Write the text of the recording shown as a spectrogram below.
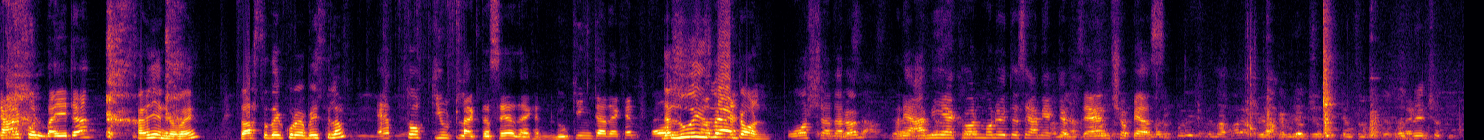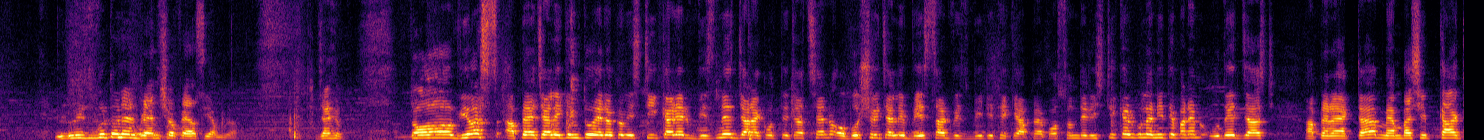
কার ফোন ভাই এটা? আমি জানি না ভাই। রাস্তা থেকে করে পেয়েছিলাম এত কিউট লাগতেছে দেখেন লুকিংটা দেখেন দ্য লুইস। ব্যাটন অসাধারণ। মানে আমি এখন মনে হইতেছে আমি একটা ব্র্যান্ড শপে আছি। লুইস বুটনের ব্র্যান্ড শপে আছি আমরা। যাই হোক তো ভিউয়ার্স আপনারা চাইলে কিন্তু এরকম স্টিকারের বিজনেস যারা করতে চাচ্ছেন, অবশ্যই চাইলে বেস্ট সার্ভিস বিডি থেকে আপনার পছন্দের স্টিকারগুলো নিতে পারেন। ওদের জাস্ট আপনারা একটা মেম্বারশিপ কার্ড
